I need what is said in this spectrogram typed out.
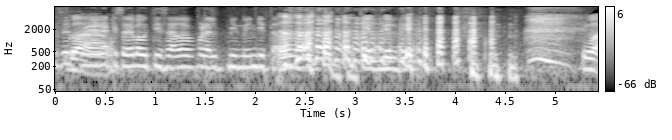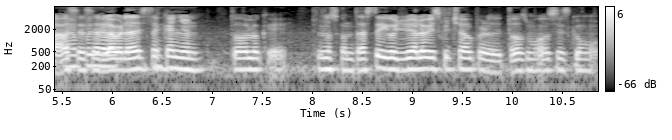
Es el Guau. primer episodio bautizado por el mismo invitado. Ajá. Fiel, fiel, fiel. Wow, Ah, pues, César, la ver, verdad está sí. cañón. Todo lo que nos contaste, digo, yo ya lo había escuchado, pero de todos modos es como,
